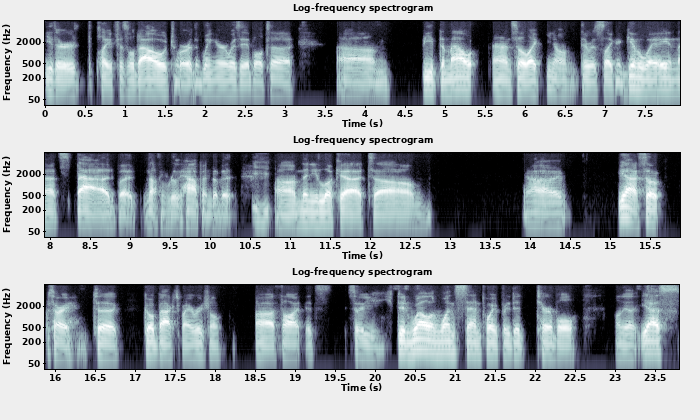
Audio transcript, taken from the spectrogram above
either the play fizzled out or the winger was able to um, beat them out. And so, like, you know, there was like a giveaway, and that's bad, but nothing really happened of it. Mhm. Um, then you look at, um, uh, yeah, so sorry to go back to my original uh, thought. It's so you did well in one standpoint, but you did terrible on the other. Yes,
